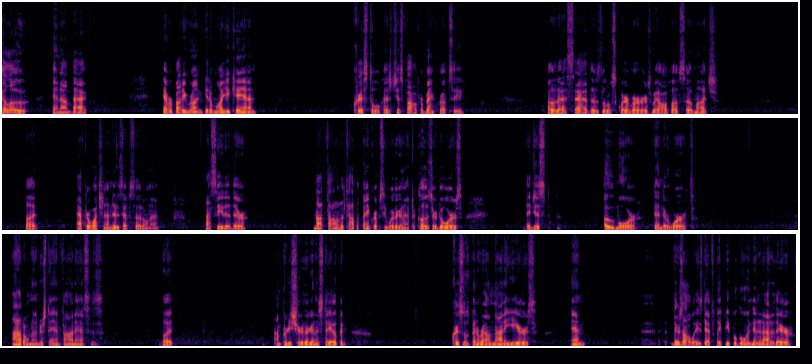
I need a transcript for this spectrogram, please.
Hello, and I'm back. Everybody run, get them while you can. Krystal has just filed for bankruptcy. Oh, that's sad. Those little square burgers we all love so much. But after watching a news episode on it, I see that they're not filing the type of bankruptcy where they're going to have to close their doors. They just owe more than they're worth. I don't understand finances, but I'm pretty sure they're going to stay open. Krystal's been around 90 years, and there's always definitely people going in and out of there.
